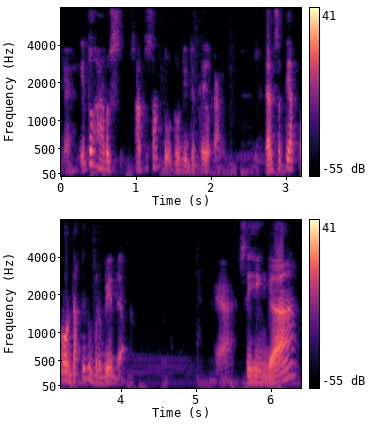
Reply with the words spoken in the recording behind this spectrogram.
Ya, itu harus satu-satu tuh didetailkan. Ya. Dan setiap produk itu berbeda. Ya, sehingga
